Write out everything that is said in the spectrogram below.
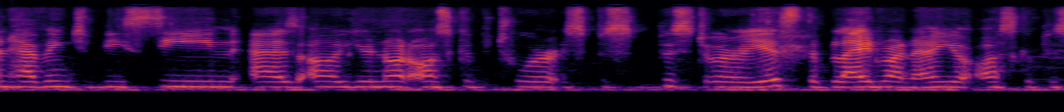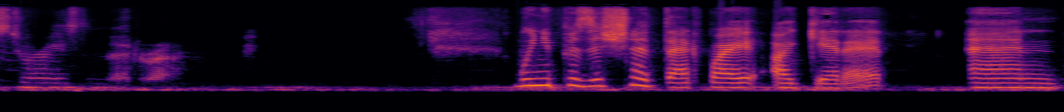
and having to be seen as oh you're not oscar Pistor- pistorius the blade runner you're oscar pistorius the murderer when you position it that way, I get it. And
